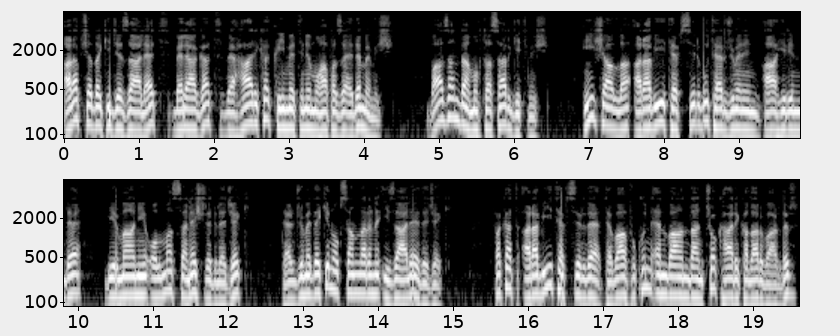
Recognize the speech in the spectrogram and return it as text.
Arapçadaki cezalet, belagat ve harika kıymetini muhafaza edememiş. Bazen de muhtasar gitmiş. İnşallah Arabi tefsir bu tercümenin ahirinde bir mani olmazsa neşredilecek, tercümedeki noksanlarını izale edecek. Fakat Arabi tefsirde tevafukun envaından çok harikalar vardır.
